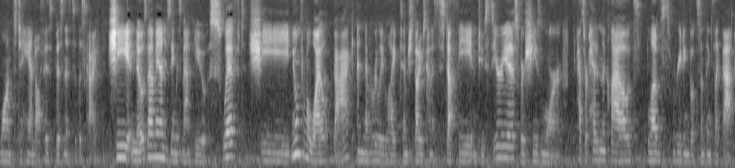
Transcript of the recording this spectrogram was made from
wants to hand off his business to this guy. She knows that man, his name is Matthew Swift. She knew him from a while back and never really liked him. She thought he was kind of stuffy and too serious, where she's more, has her head in the clouds, loves reading books and things like that.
